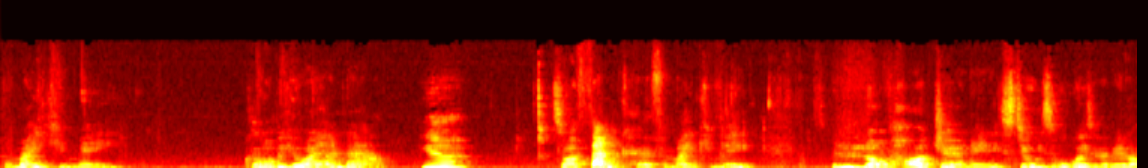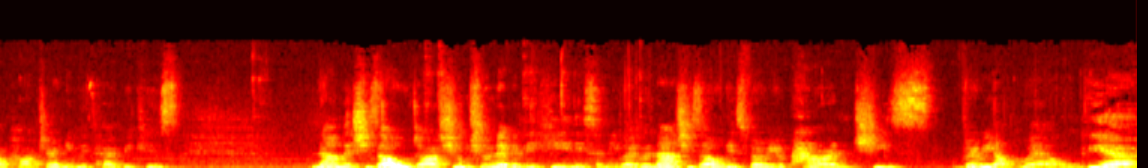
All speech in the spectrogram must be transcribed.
for making me, because I wouldn't be who I am now. Yeah. So I thank her for making me. It's been a long, hard journey, and it still is always going to be a long, hard journey with her because now that she's older, she'll, she'll never hear this anyway, but now she's old it's very apparent she's very unwell. Yeah.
